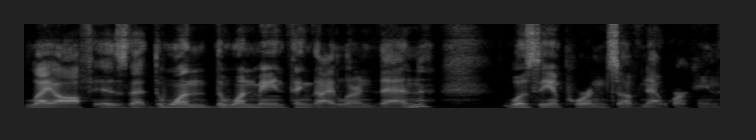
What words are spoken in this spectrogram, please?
layoff is that the one the one main thing that I learned then was the importance of networking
